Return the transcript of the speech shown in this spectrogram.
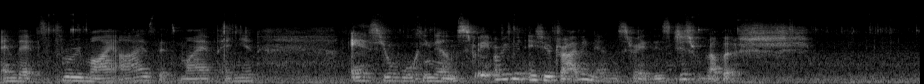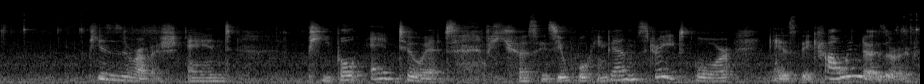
and that's through my eyes that's my opinion as you're walking down the street or even as you're driving down the street there's just rubbish. Pieces of rubbish and people add to it because as you're walking down the street or as their car windows are open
